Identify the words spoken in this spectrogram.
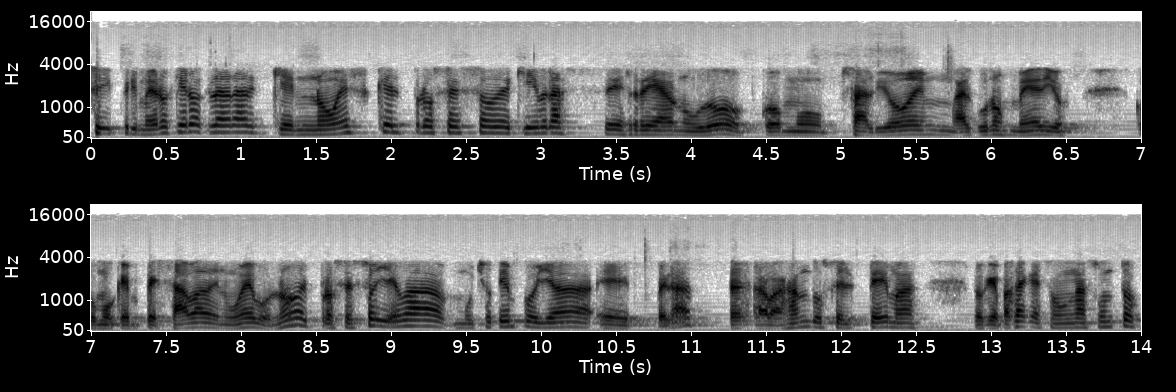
Sí, primero quiero aclarar que no es que el proceso de quiebra se reanudó como salió en algunos medios, como que empezaba de nuevo, ¿no? El proceso lleva mucho tiempo ya, eh, ¿verdad? Trabajándose el tema lo que pasa es que son asuntos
